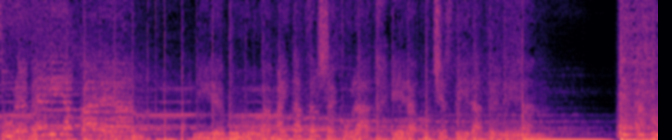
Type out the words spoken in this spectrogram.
zure begiak parean. Nire burua maitatzen sekula erakutsi ez didatenean Ekatu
